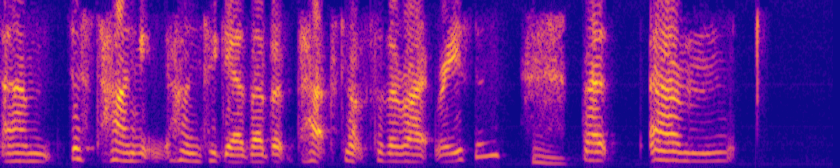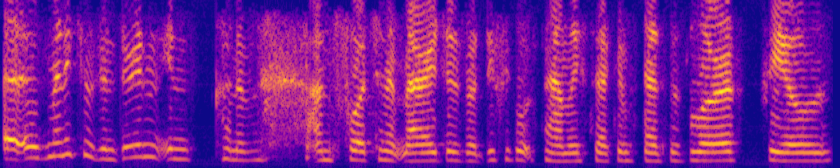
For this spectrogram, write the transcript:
um, just hung hung together, but perhaps not for the right reasons. Mm. But um, as many children do in, in kind of unfortunate marriages or difficult family circumstances, Laura feels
